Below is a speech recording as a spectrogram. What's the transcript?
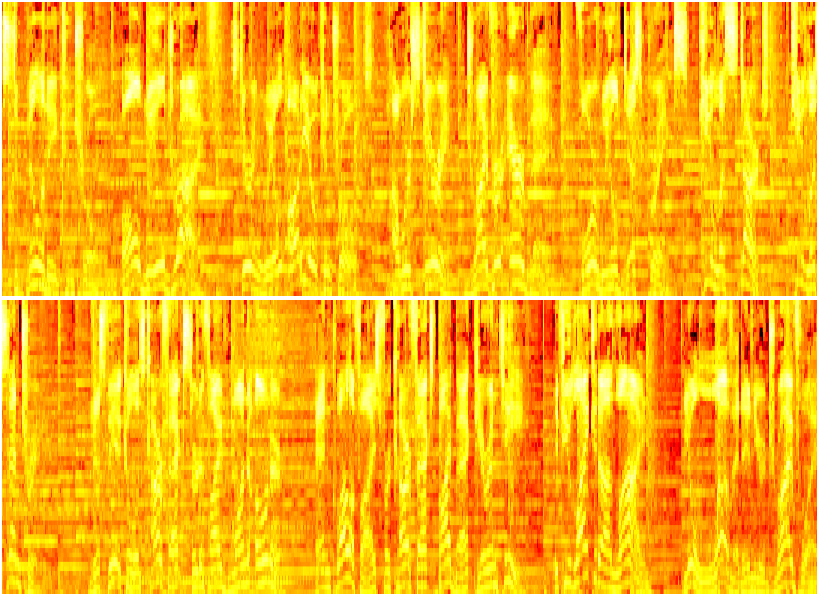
stability control, all-wheel drive, steering wheel audio controls, power steering, driver airbag, four-wheel disc brakes, keyless start, keyless entry. This vehicle is Carfax certified one owner and qualifies for Carfax buyback guarantee. If you like it online, you'll love it in your driveway.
